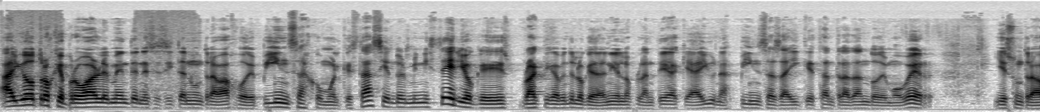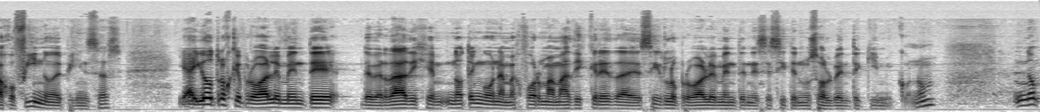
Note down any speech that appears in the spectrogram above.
Hay otros que probablemente necesitan un trabajo de pinzas como el que está haciendo el ministerio, que es prácticamente lo que Daniel nos plantea, que hay unas pinzas ahí que están tratando de mover y es un trabajo fino de pinzas. Y hay otros que probablemente, de verdad, dije, no tengo una forma más discreta de decirlo, probablemente necesiten un solvente químico, ¿no? No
